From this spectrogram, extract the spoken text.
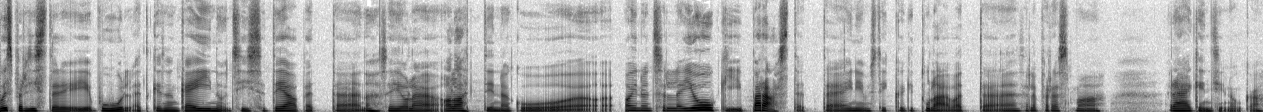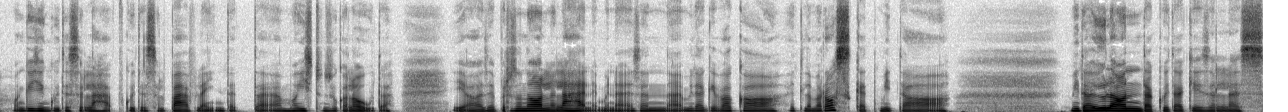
Whisper Sister Bachelori puhul, et kes on käinud, siis teab, et äh, noh, see ei ole alati nagu äh, ainult selle joogi pärast, et äh, inimesed ikkagi tulevad, sellepärast ma räägin sinuga, ma küsin, kuidas sul läheb, kuidas sul päev läinud, et ma istun sinuga lauda. ja see personaalne lähenemine, see on midagi väga, ütleme, rasket, mida, mida üle anda kuidagi selles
